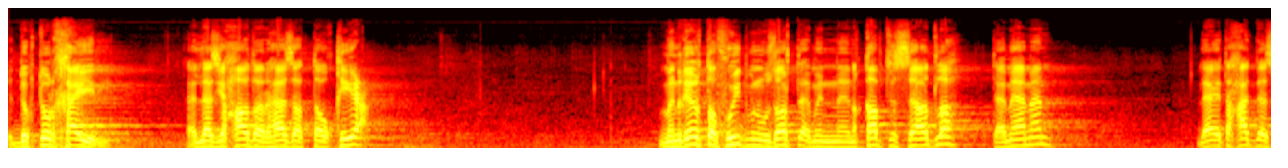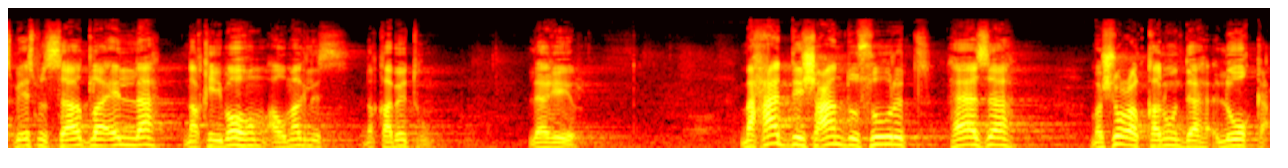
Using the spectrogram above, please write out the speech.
الدكتور خيري الذي حضر هذا التوقيع من غير تفويض من وزاره من نقابة الصيادلة تماما. لا يتحدث باسم الصيادلة إلا نقيبهم أو مجلس نقابتهم. لا غير. ما حدش عنده صورة هذا مشروع القانون ده اللي وقع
